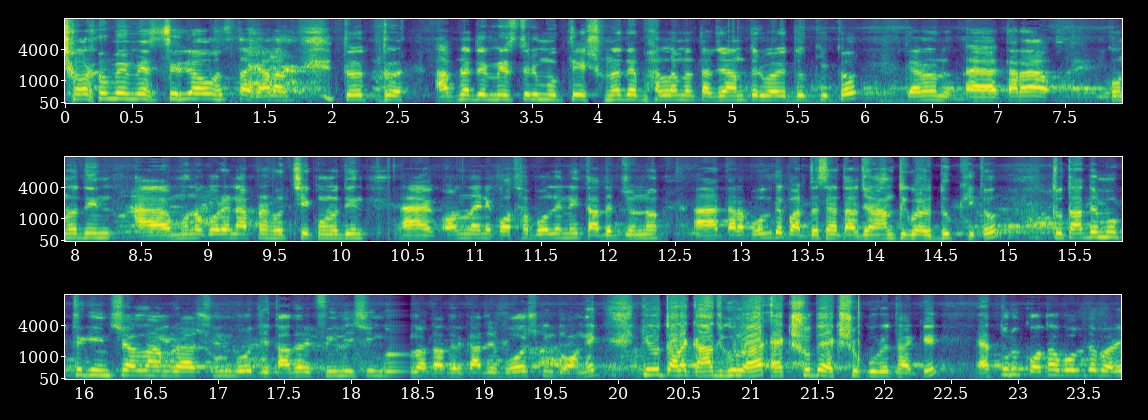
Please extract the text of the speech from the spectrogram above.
শরমে মিস্ত্রির অবস্থা খারাপ। তো আপনাদের মিস্ত্রির মুখ থেকে শোনাতে পারলাম না তার জন্য আন্তরিকভাবে দুঃখিত। কারণ আহ, তারা কোনোদিন মনে করেন আপনার হচ্ছে কোনোদিন অনলাইনে কথা বলেনি তাদের জন্য তারা বলতে পারতেছে না, তার জন্য আন্তরিকভাবে দুঃখিত। তো তাদের মুখ থেকে ইনশাল্লাহ আমরা শুনব যে তাদের ফিনিশিংগুলো তাদের কাজের বয়স কিন্তু অনেক, কিন্তু তারা কাজগুলো একশোতে একশো করে থাকে। এতটুকু কথা বলতে পারে,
